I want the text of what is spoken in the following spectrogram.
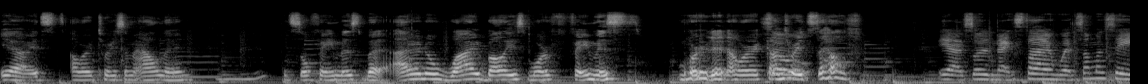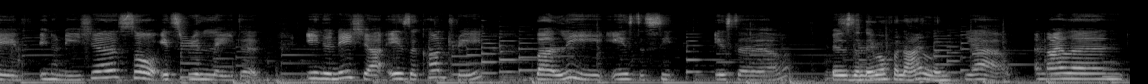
Yeah, it's our tourism island. Mhm. It's so famous, but I don't know why Bali is more famous more than our country So- itself. Yeah so the next time when someone say indonesia so it's related indonesia is a country bali is the city is the It's the name of an island. yeah an island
